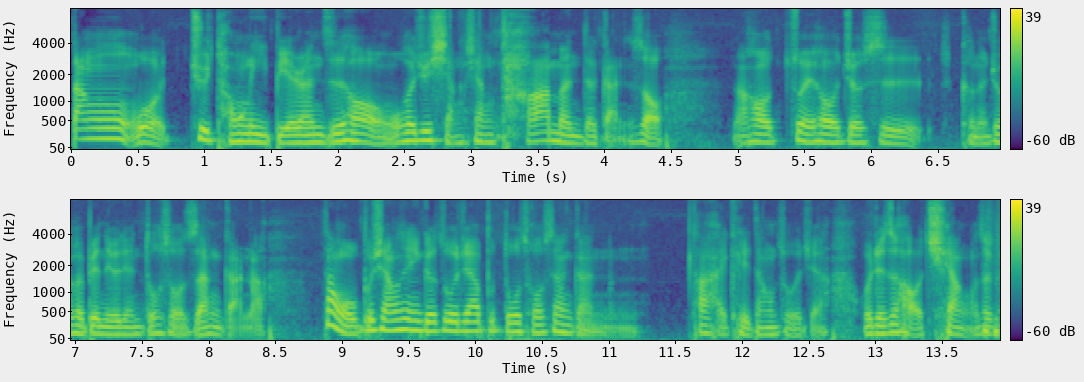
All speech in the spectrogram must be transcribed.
当我去同理别人之后，我会去想象他们的感受，然后最后就是可能就会变得有点多愁善感了。但我不相信一个作家不多愁善感，他还可以当作家。我觉得这好呛啊，这个。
